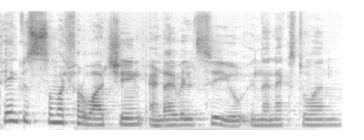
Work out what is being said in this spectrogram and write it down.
Thank you so much for watching and I will see you in the next one.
